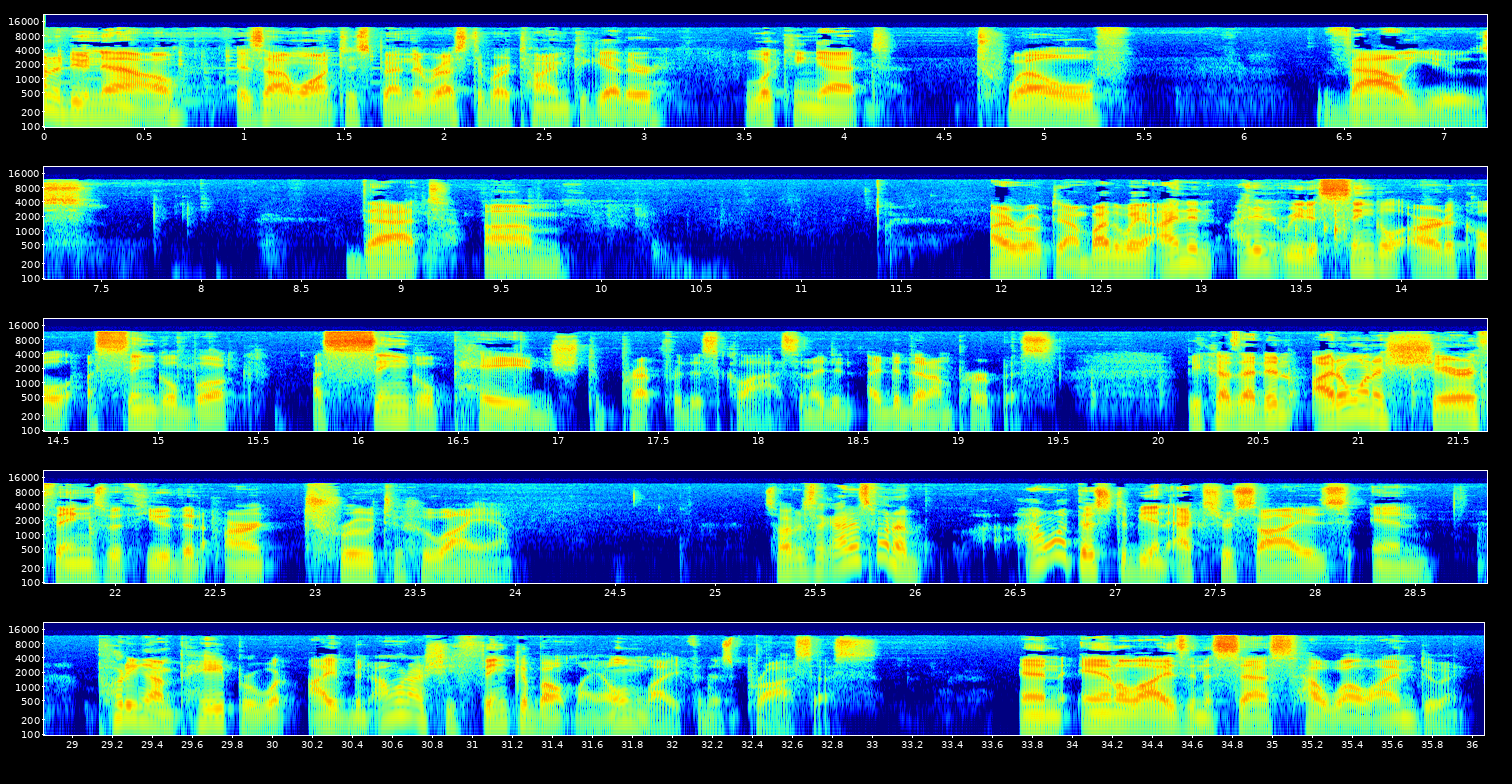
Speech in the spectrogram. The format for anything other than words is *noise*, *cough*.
Want to do now is I want to spend the rest of our time together looking at 12 values that um, I wrote down. By the way, I didn't, I didn't read a single article, a single book, a single page to prep for this class, and I did, I did that on purpose because I didn't, I don't want to share things with you that aren't true to who I am. So I was like, I just want to, I want this to be an exercise in putting on paper what I've been, I want to actually think about my own life in this process and analyze and assess how well I'm doing.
